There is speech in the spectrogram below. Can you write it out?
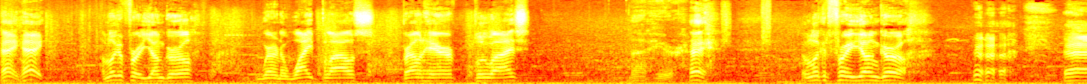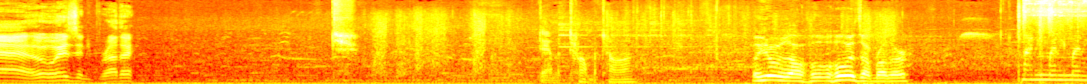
Hey, hey! I'm looking for a young girl. Wearing a white blouse, brown hair, blue eyes. Not here. Hey, I'm looking for a young girl. Ah, who isn't, brother? Damn automaton. Oh, who, who is that, brother? Money, money, money.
